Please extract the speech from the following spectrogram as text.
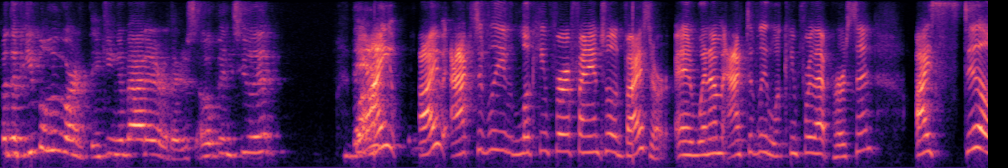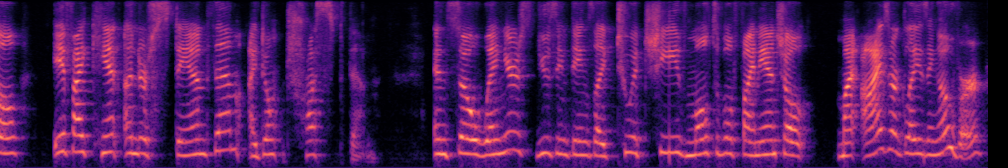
But the people who aren't thinking about it or they're just open to it well, I I'm actively looking for a financial advisor, and when I'm actively looking for that person, I still, if I can't understand them, I don't trust them. And so when you're using things like to achieve multiple financial, my eyes are glazing over,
